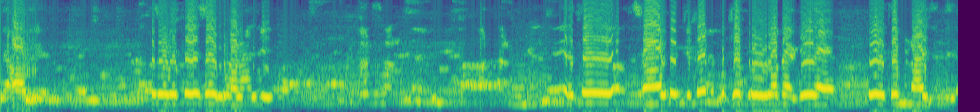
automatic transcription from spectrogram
ਨਿਹਾਰ। ਰਹੇ ਸਾਡੇ ਕਈ ਸਾਹਿਬ ਰਾਣਾ ਜੀ। ਇੱਥੇ ਸਾਲ ਦੇ ਜਿੰਨੇ ਵੀ ਮੁੱਖ ਪ੍ਰੋਗਰਾਮ ਹੈਗੇ ਆ, ਉਹ ਇੱਥੇ ਮਨਾਏ ਜਾਂਦੇ ਆ।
